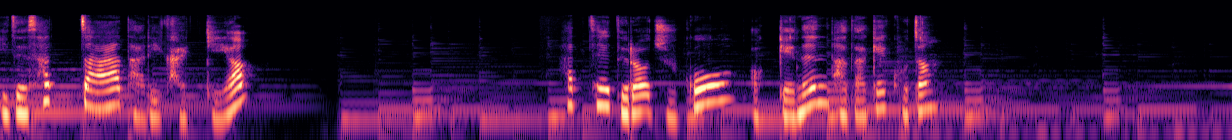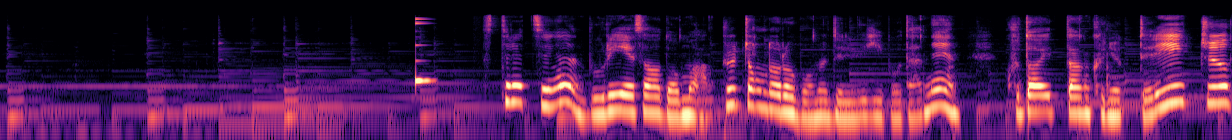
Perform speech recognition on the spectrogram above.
이제 사자 다리 갈게요. 하체 들어주고 어깨는 바닥에 고정. 스트레칭은 무리해서 너무 아플 정도로 몸을 늘리기보다는 굳어있던 근육들이 쭉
